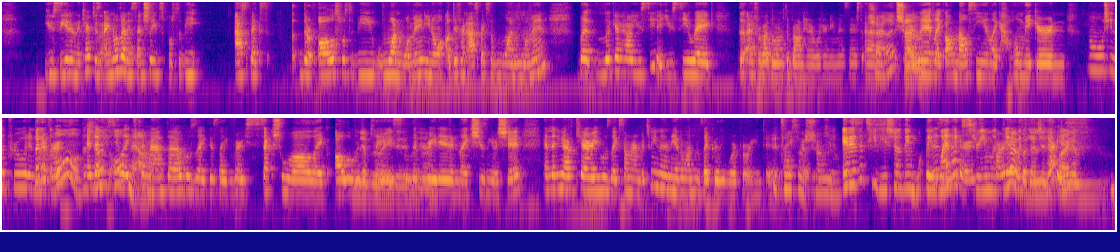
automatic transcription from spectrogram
You see it in the characters. I know that essentially it's supposed to be aspects. They're all supposed to be one woman. You know, different aspects of one Mhm. woman. But look at how you see it. You see like. The, I forgot the one with the brown hair. What her name is? There's um, Charlotte? Charlotte, Charlotte. like all mousy and like homemaker, and no, she's a prude and but it's whatever. old. The and then you see like now. Samantha, who's like this like very sexual, like all over the place, Liberated, yeah. and like she doesn't give a shit. And then you have Carrie, who's like somewhere in between, and then the other one who's like really work oriented. it's and, also a show. though. It is a TV show. They they went matter. It's extreme with part Yeah, with but then it's part of.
